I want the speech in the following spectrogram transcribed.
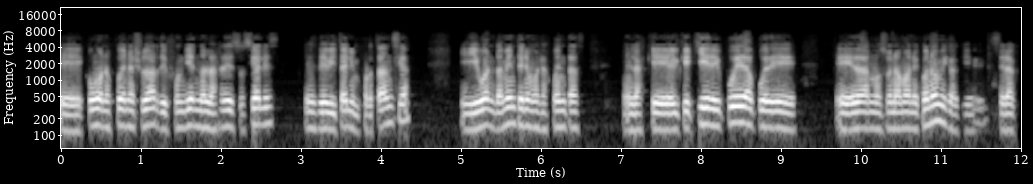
Eh, cómo nos pueden ayudar difundiendo en las redes sociales es de vital importancia. Y bueno, también tenemos las cuentas en las que el que quiere y pueda puede eh, darnos una mano económica, que será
